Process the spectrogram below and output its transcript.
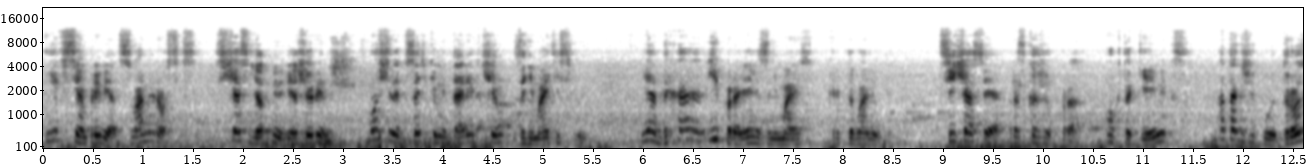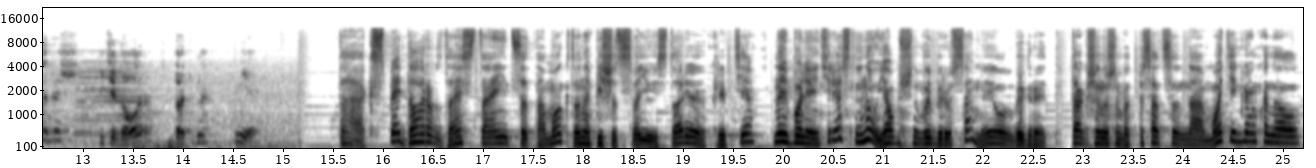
И всем привет, с вами Ростис. Сейчас идет медвежий рынок. Можете написать в комментариях, чем занимаетесь вы. Я отдыхаю и параллельно занимаюсь криптовалютой. Сейчас я расскажу про OctoGameX, а также будет розыгрыш 5 долларов в токенах НИР. Так, с 5 долларов достанется тому, кто напишет свою историю в крипте. Наиболее интересный, ну, я обычно выберу сам, и он выиграет. Также нужно подписаться на мой телеграм-канал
